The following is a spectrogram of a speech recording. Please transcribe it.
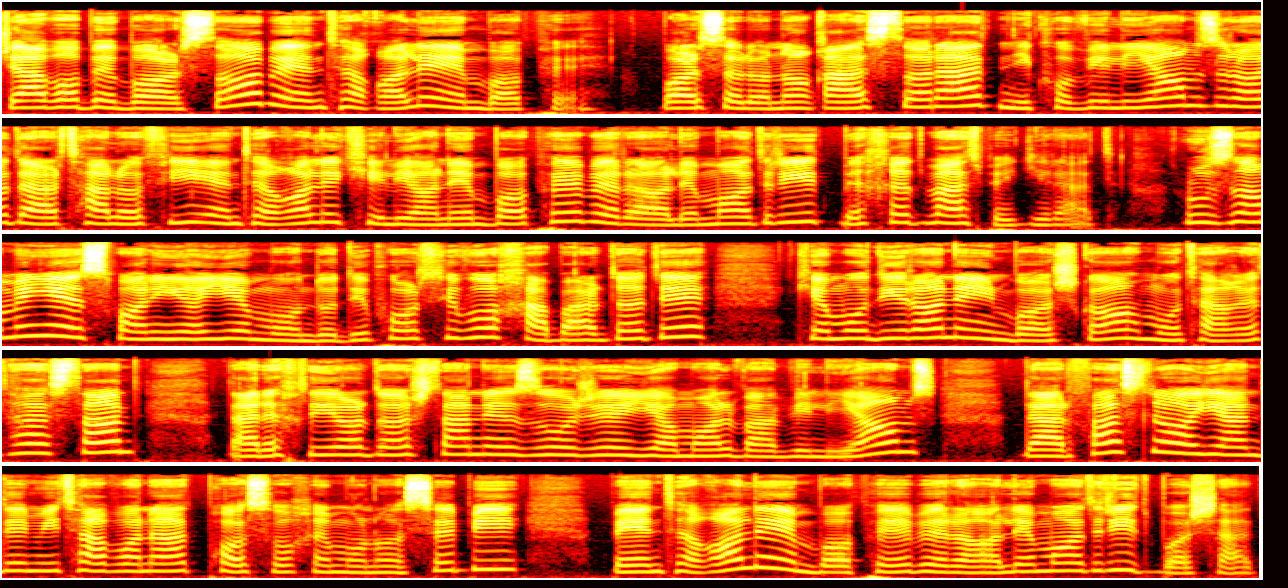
جواب بارسا به انتقال امباپه. بارسلونا قصد دارد نیکو ویلیامز را در تلافی انتقال کیلیان امباپه به رئال مادرید به خدمت بگیرد. روزنامه اسپانیایی موندو دیپورتیو خبر داده که مدیران این باشگاه معتقد هستند در اختیار داشتن زوج یامال و ویلیامز در فصل آینده می تواند پاسخ مناسبی به انتقال امباپه به رئال مادرید باشد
